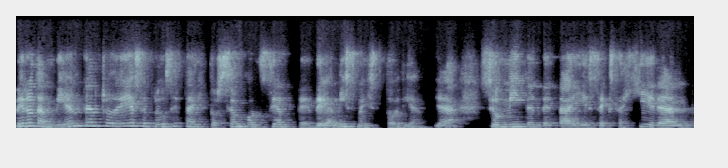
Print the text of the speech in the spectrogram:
Pero también dentro de ella se produce esta distorsión consciente de la misma historia, ¿ya? Se omiten detalles, se exageran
